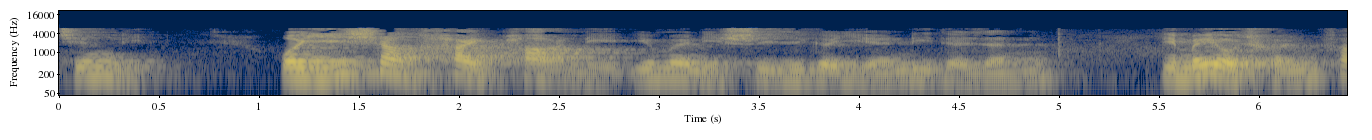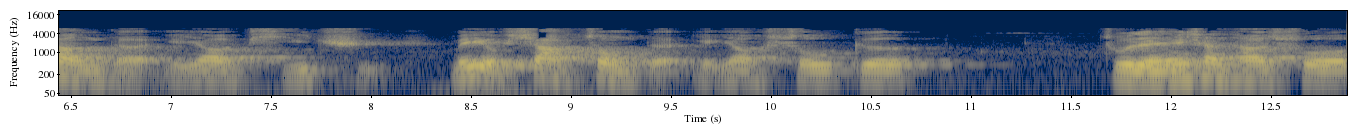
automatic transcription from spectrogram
巾里。我一向害怕你，因为你是一个严厉的人，你没有存放的也要提取，没有下种的也要收割。主人向他说：“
